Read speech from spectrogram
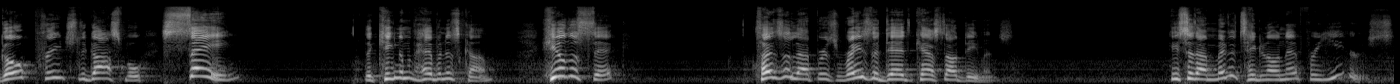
go preach the gospel, saying, The kingdom of heaven has come, heal the sick, cleanse the lepers, raise the dead, cast out demons. He said, I meditated on that for years.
